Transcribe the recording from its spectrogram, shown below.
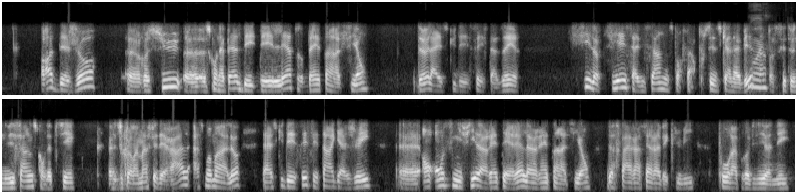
a déjà euh, reçu ce qu'on appelle des, lettres d'intention de la SQDC, c'est-à-dire s'il obtient sa licence pour faire pousser du cannabis, hein, parce que c'est une licence qu'on obtient du gouvernement fédéral, à ce moment-là, la SQDC s'est engagée, euh, ont, signifié leur intérêt, leur intention de faire affaire avec lui pour approvisionner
